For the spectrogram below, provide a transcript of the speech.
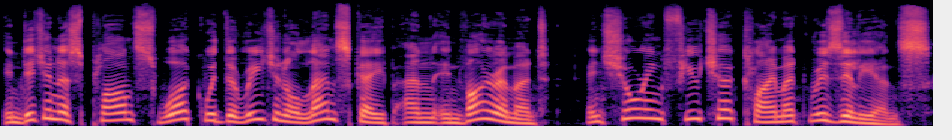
indigenous plants work with the regional landscape and environment, ensuring future climate resilience.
